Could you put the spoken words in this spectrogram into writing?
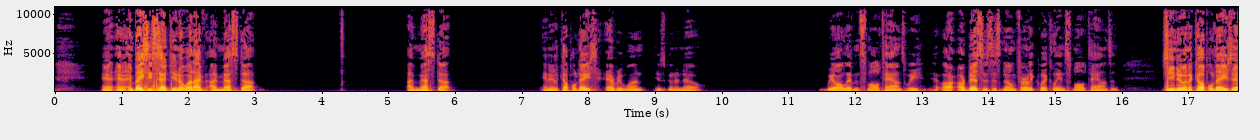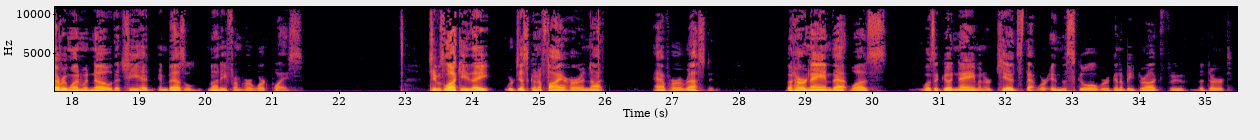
and, and basically said, you know what, I've, I've messed up. I've messed up. And in a couple days, everyone is going to know we all live in small towns. We our, our business is known fairly quickly in small towns, and she knew in a couple days everyone would know that she had embezzled money from her workplace. She was lucky they were just going to fire her and not have her arrested. But her name that was was a good name, and her kids that were in the school were going to be drugged through the dirt.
